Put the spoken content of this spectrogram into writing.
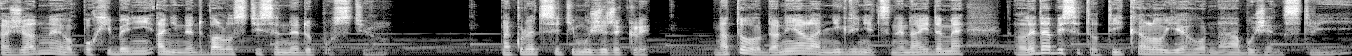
a žádného pochybení ani nedbalosti se nedopustil. Nakonec si ti muži řekli, na toho Daniela nikdy nic nenajdeme, leda by se to týkalo jeho náboženství.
